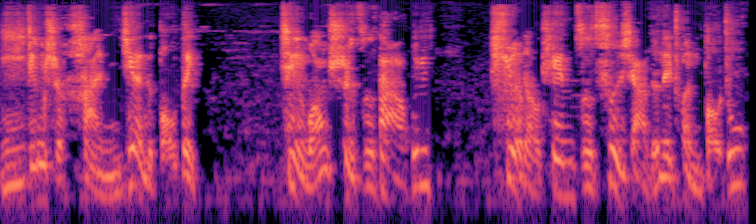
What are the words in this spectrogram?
已经是罕见的宝贝。晋王世子大婚，炫耀天子赐下的那串宝珠。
